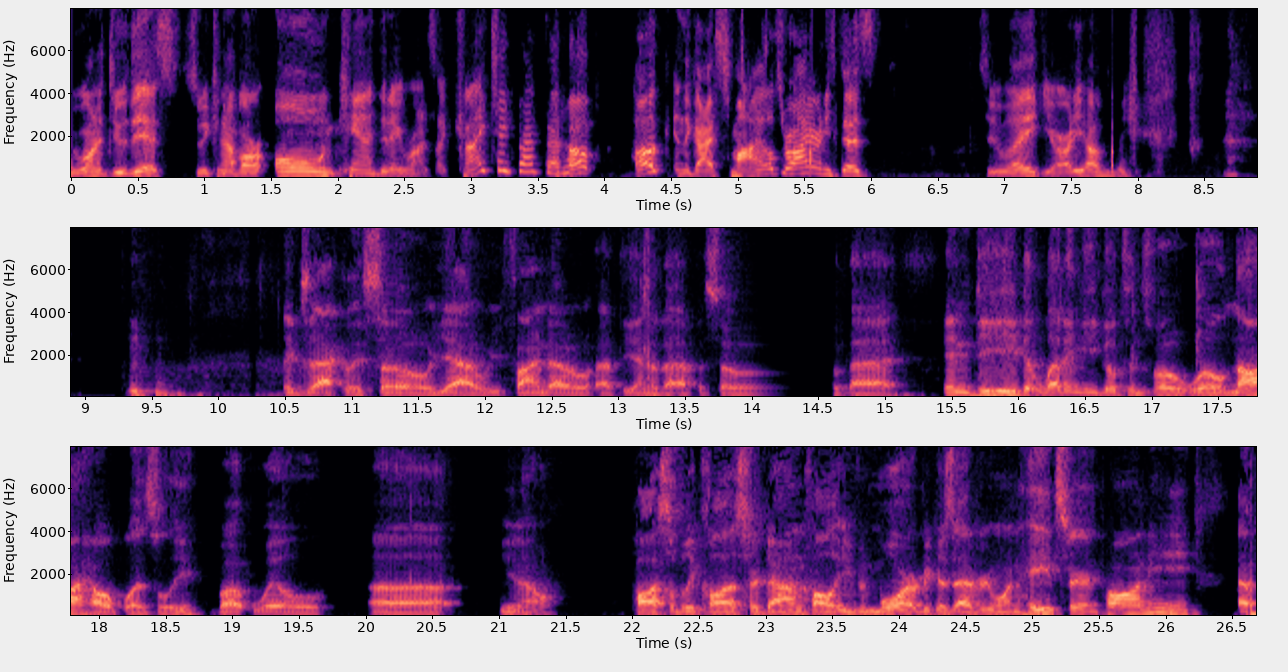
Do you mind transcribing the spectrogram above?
we want to do this so we can have our own candidate run. It's like, can I take back that hug? Hug? And the guy smiles, Ryer, and he says, too late. You already hugged me. exactly. So, yeah, we find out at the end of the episode that indeed letting Eagleton's vote will not help Leslie, but will, uh, you know, possibly cause her downfall even more because everyone hates her in Pawnee uh,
